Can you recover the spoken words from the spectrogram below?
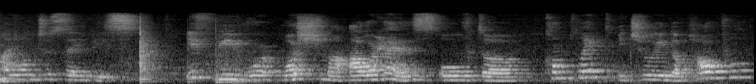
I want to say this. If we wa- wash our hands of the conflict between the powerful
